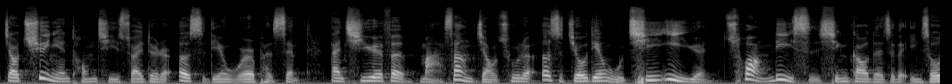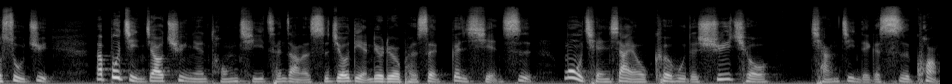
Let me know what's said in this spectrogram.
较去年同期衰退了二十点五二 percent。但七月份马上缴出了二十九点五七亿元，创历史新高的这个营收数据。那不仅较去年同期成长了十九点六六 percent，更显示目前下游客户的需求强劲的一个市况。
